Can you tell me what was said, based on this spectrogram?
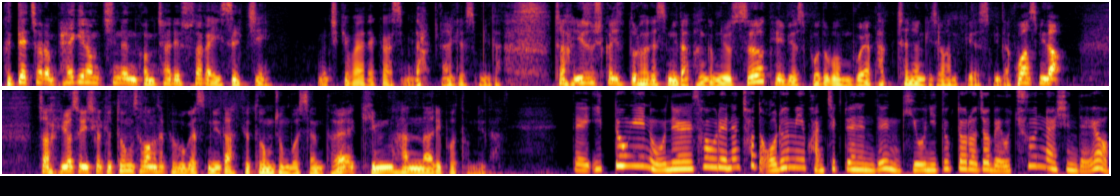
그때처럼 패기 넘치는 검찰의 수사가 있을지 한번 지켜봐야 될 것 같습니다. 알겠습니다. 자, 이 소식까지 듣도록 하겠습니다. 방금 뉴스 KBS 보도본부의 박찬영 기자와 함께했습니다. 고맙습니다. 자, 이어서 이 시각 교통 상황 살펴보겠습니다. 교통정보센터의 김한나 리포터입니다. 네, 입동인 오늘 서울에는 첫 얼음이 관측되는 등 기온이 뚝 떨어져 매우 추운 날씨인데요.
